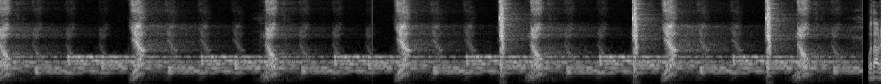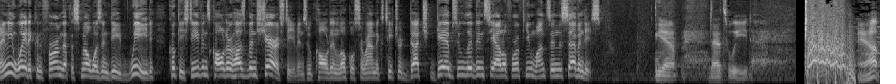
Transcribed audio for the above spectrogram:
Nope. Yep. Nope. Yep. Nope. Yep. Nope. Without any way to confirm that the smell was indeed weed, Cookie Stevens called her husband Sheriff Stevens, who called in local ceramics teacher Dutch Gibbs, who lived in Seattle for a few months in the 70s. Yeah, that's weed. Yep,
